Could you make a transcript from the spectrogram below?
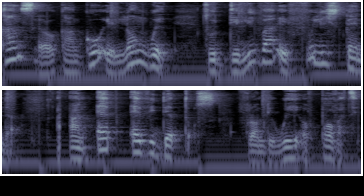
Counsel can go a long way to deliver a foolish spender and help heavy debtors from the way of poverty.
